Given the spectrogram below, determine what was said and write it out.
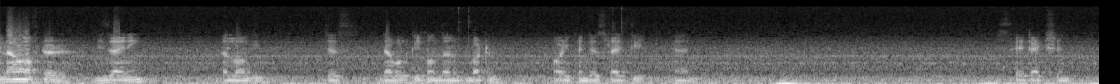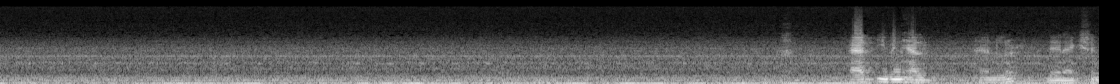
okay now after designing the login just double click on the button or you can just right click and set action. Add event handler then action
